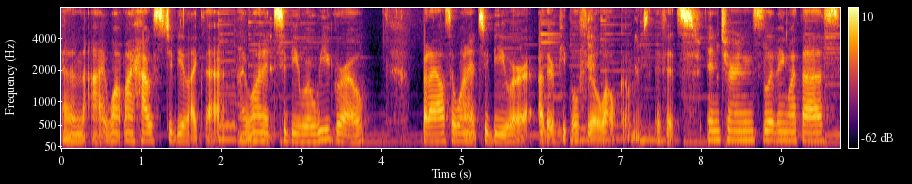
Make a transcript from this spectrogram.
And I want my house to be like that. I want it to be where we grow, but I also want it to be where other people feel welcomed. If it's interns living with us,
